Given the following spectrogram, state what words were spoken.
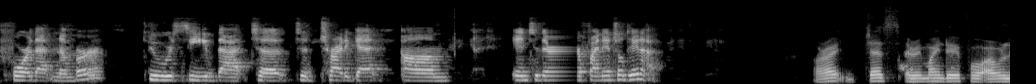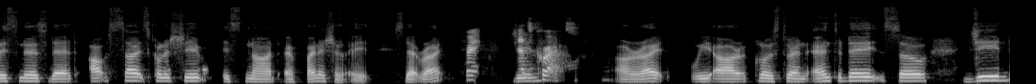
for that number to receive that to, to try to get um, into their financial data. All right. Just a reminder for our listeners that outside scholarship is not a financial aid. Is that right? Right. Jean? That's correct. All right. We are close to an end today. So, Jean,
